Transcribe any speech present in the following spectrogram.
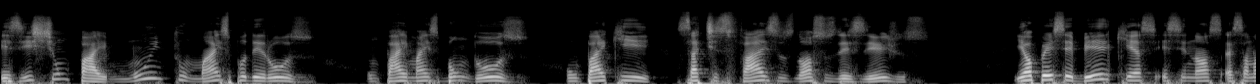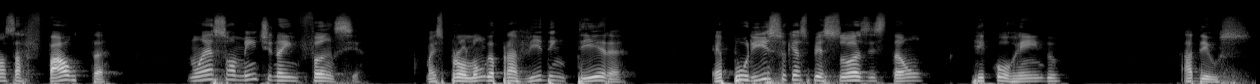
existe um pai muito mais poderoso, um pai mais bondoso, um pai que satisfaz os nossos desejos. E ao perceber que esse nosso, essa nossa falta não é somente na infância, mas prolonga para a vida inteira, é por isso que as pessoas estão recorrendo a Deus.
